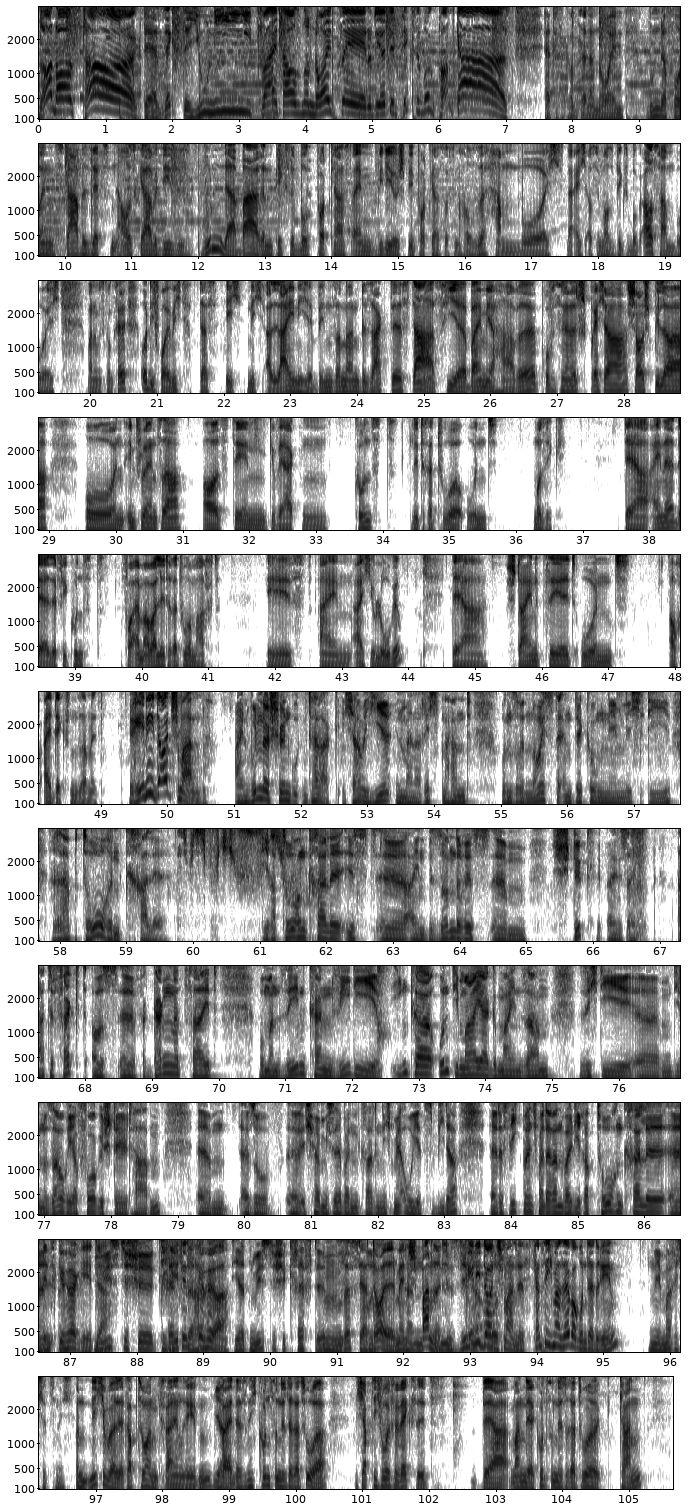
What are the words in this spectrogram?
Donnerstag, der 6. Juni 2019 und ihr hört den Pixelbook Podcast. Herzlich willkommen zu einer neuen, wundervollen, starbesetzten Ausgabe dieses wunderbaren Pixelbook Podcast, einem Videospiel-Podcast aus dem Hause Hamburg. Na, eigentlich aus dem Hause Pixelbook aus Hamburg. Mein Name ist Konkrell und ich freue mich, dass ich nicht alleine hier bin, sondern besagte Stars hier bei mir habe. Professionelle Sprecher, Schauspieler und Influencer aus den Gewerken Kunst, Literatur und Musik. Der eine, der sehr viel Kunst, vor allem aber Literatur macht, ist ein Archäologe, der Steine zählt und auch Eidechsen sammelt. René Deutschmann! Einen wunderschönen guten Tag. Ich habe hier in meiner rechten Hand unsere neueste Entdeckung, nämlich die Raptorenkralle. Die Raptorenkralle ist äh, ein besonderes ähm, Stück, ist ein Artefakt aus äh, vergangener Zeit, wo man sehen kann, wie die Inka und die Maya gemeinsam sich die ähm, Dinosaurier vorgestellt haben. Ähm, also äh, ich höre mich selber gerade nicht mehr. Oh, jetzt wieder. Äh, das liegt manchmal daran, weil die Raptorenkralle äh, ins Gehör geht. Mystische ja. Kräfte die geht ins hat. Gehör. Die hat mystische Kräfte. Mm, das ist ja toll. Mensch, spannend. René Deutschmann, aussetzen. kannst du dich mal selber runterdrehen? Nee, mache ich jetzt nicht. Und nicht über Raptorenkrallen reden, Ja. weil das ist nicht Kunst und Literatur. Ich habe dich wohl verwechselt. Der Mann, der Kunst und Literatur kann,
